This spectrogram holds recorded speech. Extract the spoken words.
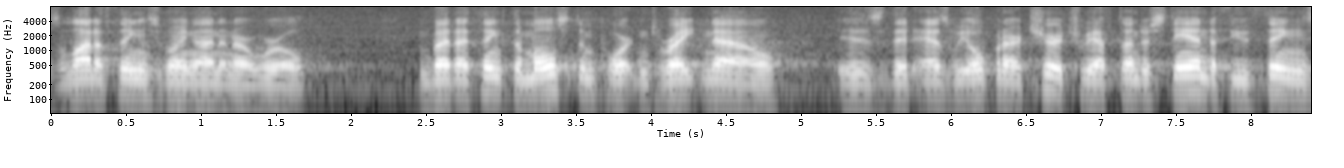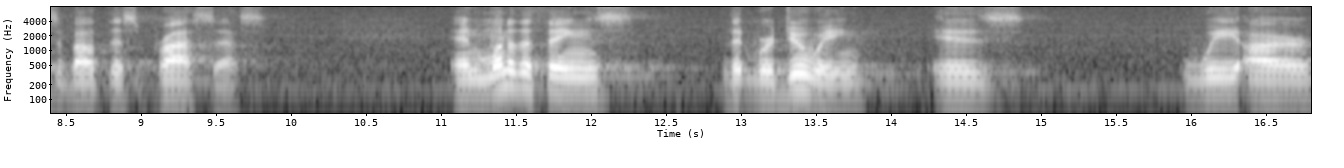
There's a lot of things going on in our world. But I think the most important right now is that as we open our church, we have to understand a few things about this process. And one of the things that we're doing is we are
